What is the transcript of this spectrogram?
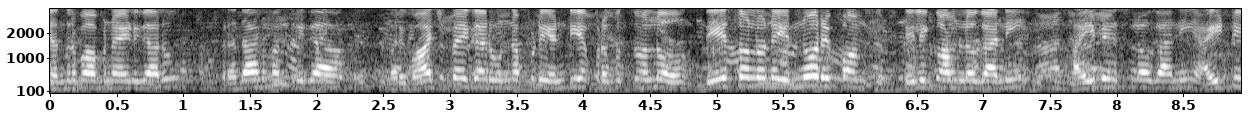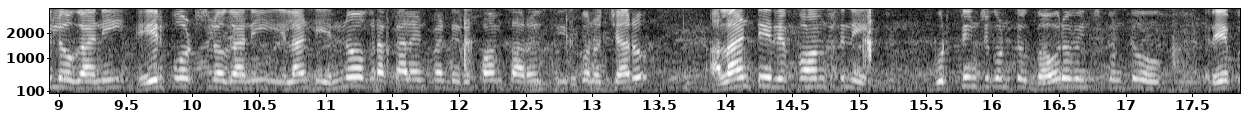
చంద్రబాబు నాయుడు గారు ప్రధానమంత్రిగా మరి వాజ్పేయి గారు ఉన్నప్పుడు ఎన్డీఏ ప్రభుత్వంలో దేశంలోనే ఎన్నో రిఫార్మ్స్ టెలికాంలో కానీ హైవేస్లో కానీ ఐటీలో కానీ ఎయిర్పోర్ట్స్లో కానీ ఇలాంటి ఎన్నో రకాలైనటువంటి రిఫార్మ్స్ ఆ రోజు తీసుకొని వచ్చారు. అలాంటి రిఫార్మ్స్ని గుర్తించుకుంటూ గౌరవించుకుంటూ రేపు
